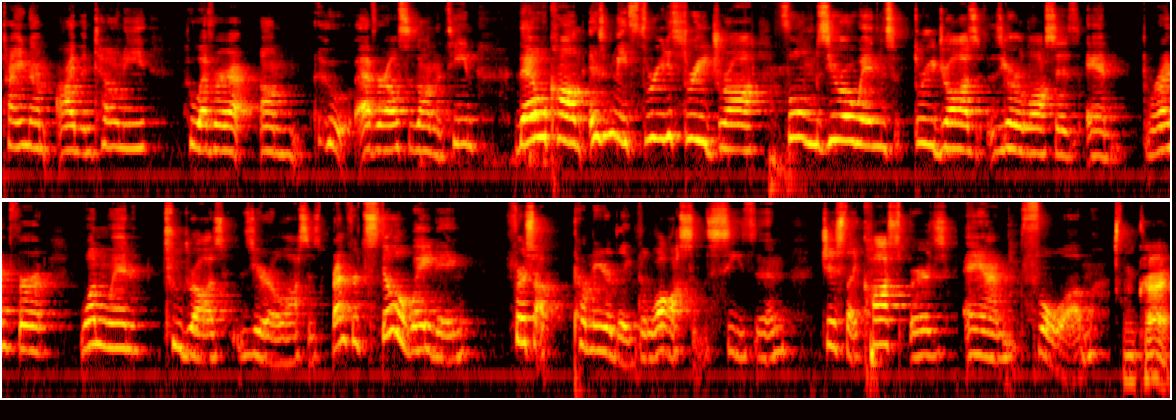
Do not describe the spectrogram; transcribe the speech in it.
Tynum, Ivan Toney, whoever um whoever else is on the team. They will come. It's gonna be three three draw. Fulham zero wins, three draws, zero losses, and Brentford one win, two draws, zero losses. Brentford's still awaiting first up Premier League loss of the season, just like Hotspurs and Fulham. Okay.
